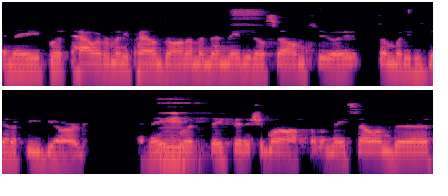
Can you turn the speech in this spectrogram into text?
and they put however many pounds on them, and then maybe they'll sell them to uh, somebody who's got a feed yard, and they Mm. put they finish them off, and then they sell them to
